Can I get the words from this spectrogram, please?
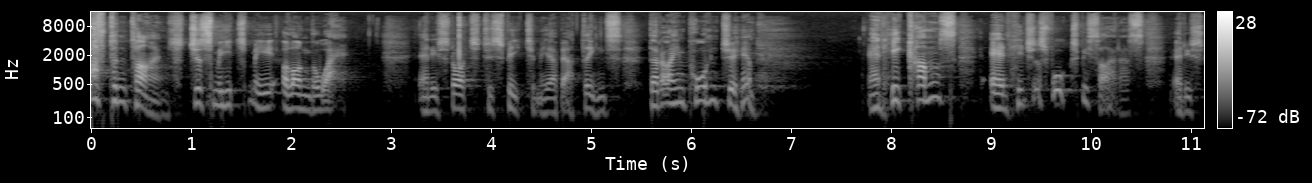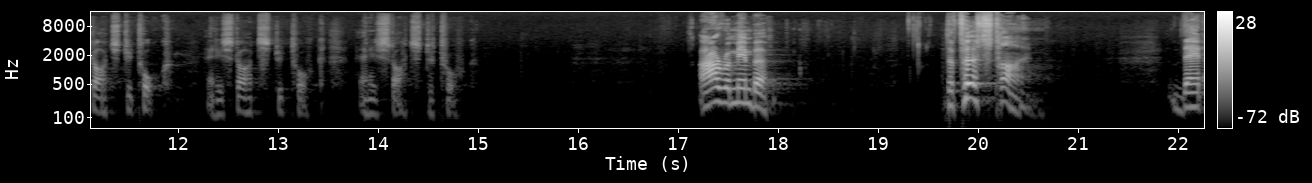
oftentimes just meets me along the way. And He starts to speak to me about things that are important to Him. And He comes and He just walks beside us and He starts to talk. And He starts to talk. And He starts to talk. I remember the first time that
